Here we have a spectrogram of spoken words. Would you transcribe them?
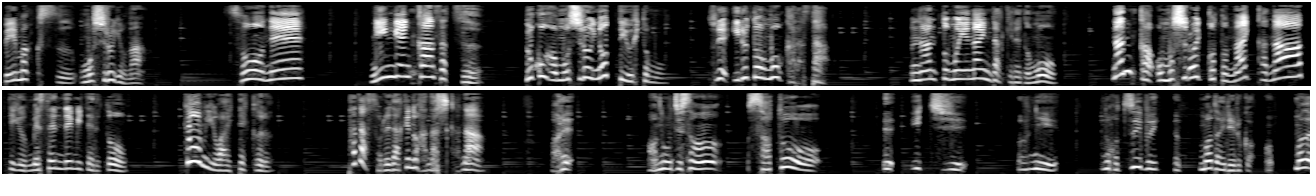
ベイマックス面白いよな。そうね。人間観察、どこが面白いのっていう人も、そりゃいると思うからさ。なんとも言えないんだけれども、何か面白いことないかなーっていう目線で見てると、興味湧いてくる。ただそれだけの話かな。あれ？あのおじさん、砂糖、え、1、2、なんかずいぶん、えまだ入れるか。まだ、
